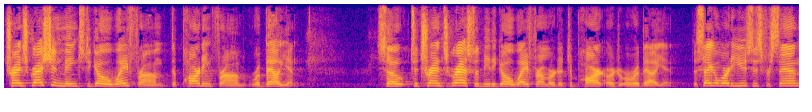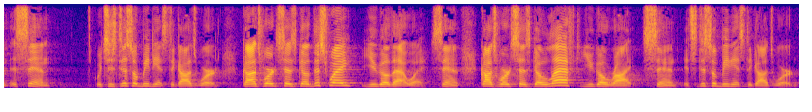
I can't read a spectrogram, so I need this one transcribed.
Transgression means to go away from, departing from, rebellion. So to transgress would be to go away from or to depart or, or rebellion. The second word he uses for sin is sin which is disobedience to God's word. God's word says go this way, you go that way. Sin. God's word says go left, you go right. Sin. It's disobedience to God's word.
